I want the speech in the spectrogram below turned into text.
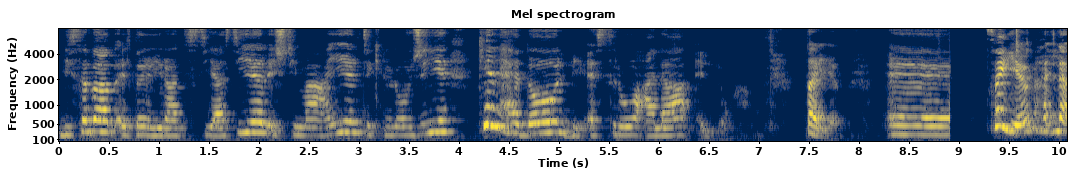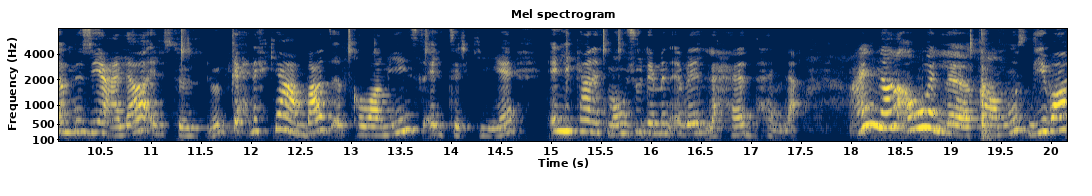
بسبب التغييرات السياسية الاجتماعية التكنولوجية. كل هدول بيأثروا على اللغة. طيب آه طيب هلأ بنجي على السوزلوك رح نحكي عن بعض القواميس التركية اللي كانت موجودة من قبل لحد هلأ. عندنا أول قاموس ديوان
